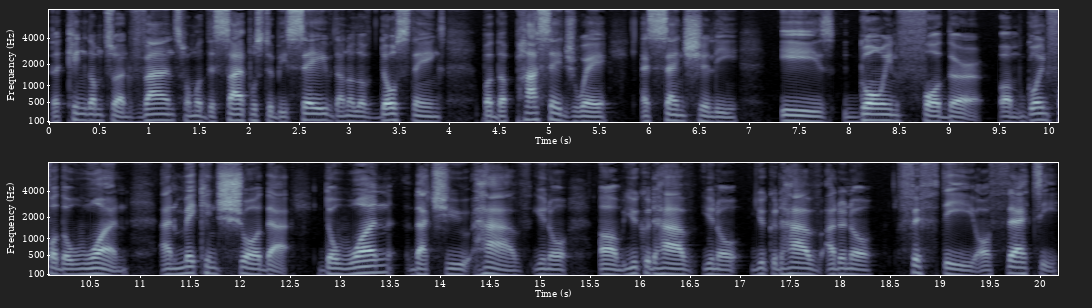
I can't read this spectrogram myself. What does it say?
the kingdom to advance, for more disciples to be saved, and all of those things, but the passageway essentially is going for the um going for the one and making sure that the one that you have, you know, um, you could have, you know, you could have, I don't know, 50 or 30,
